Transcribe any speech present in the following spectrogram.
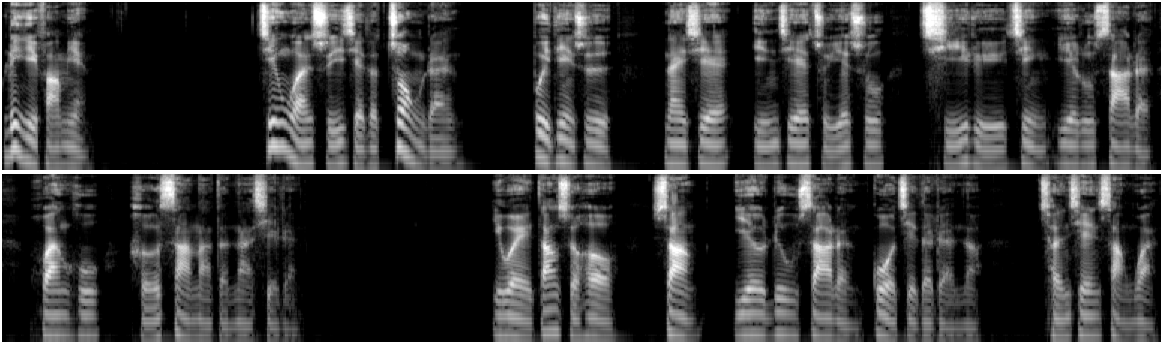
另一方面，经文十一节的众人，不一定是那些迎接主耶稣骑驴进耶路撒冷欢呼和撒那的那些人，因为当时候上耶路撒冷过节的人呢，成千上万，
